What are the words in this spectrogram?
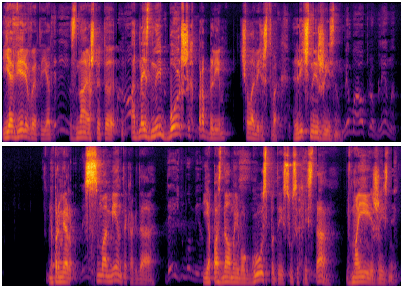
Я верю в это, я знаю, что это одна из наибольших проблем человечества – личная жизнь. Например, с момента, когда я познал моего Господа Иисуса Христа в моей жизни,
